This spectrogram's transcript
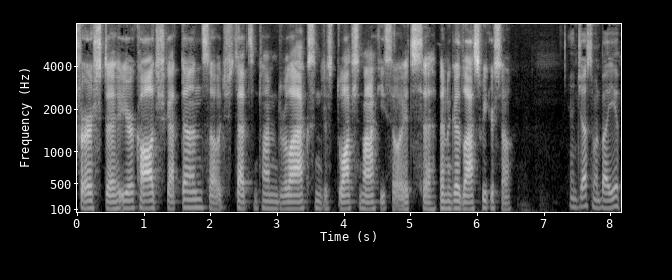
first uh, year of college just got done, so just had some time to relax and just watch some hockey. So it's uh, been a good last week or so. And Justin, what about you?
